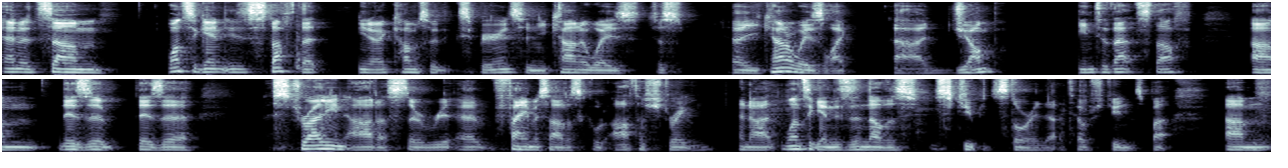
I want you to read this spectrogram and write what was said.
And it's um once again is stuff that you know comes with experience, and you can't always just uh, you can't always like uh, jump into that stuff. Um, there's a there's a Australian artist, a, re- a famous artist called Arthur Streeton, and I once again this is another s- stupid story that I tell students, but um,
